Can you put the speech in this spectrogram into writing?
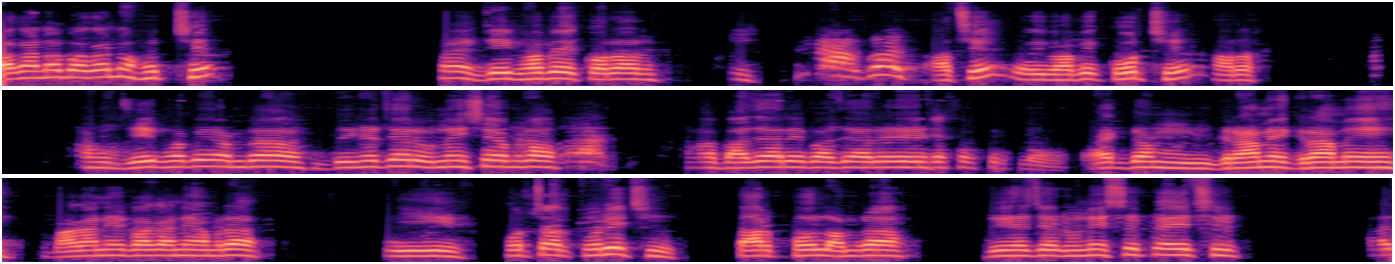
বাগানো বাগানো হচ্ছে। হ্যাঁ যেইভাবে করার আছে, ওইভাবে করছে। আর যেভাবে আমরা দুই হাজার উনিশে আমরা বাজারে বাজারে একদম গ্রামে গ্রামে, বাগানে বাগানে আমরা প্রচার করেছি, তার ফল আমরা দুই হাজার উনিশে পেয়েছি। আর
